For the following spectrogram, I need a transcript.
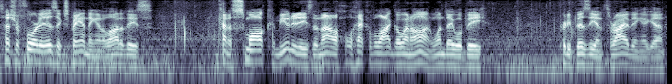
Central Florida is expanding and a lot of these kind of small communities, there's not a whole heck of a lot going on. One day will be pretty busy and thriving again.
